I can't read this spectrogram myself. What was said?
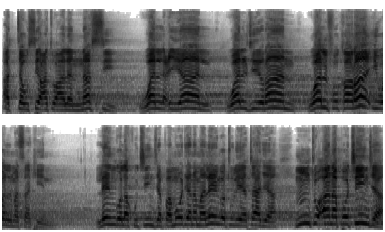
at-tawsi'atu 'ala an-nafsi wal-'iyal wal-jiran wal-fuqara'i wal-masakin lengo la kuchinja pamoja na malengo tuliyoyataja mtu anapochinja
